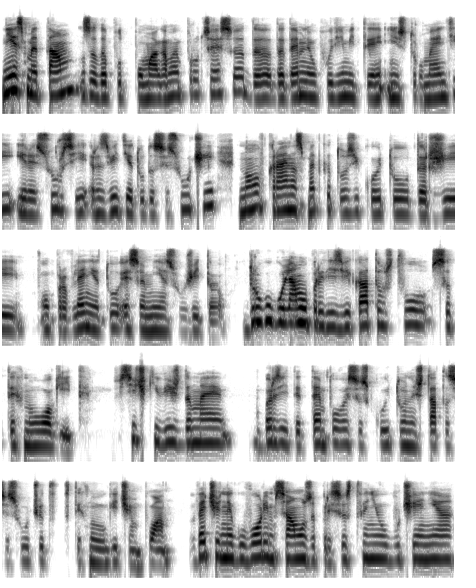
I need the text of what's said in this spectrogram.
Ние сме там, за да подпомагаме процеса, да дадем необходимите инструменти и ресурси развитието да се случи, но в крайна сметка този, който държи управлението е самия служител. Друго голямо предизвикателство са технологиите. Всички виждаме бързите темпове, с които нещата се случват в технологичен план. Вече не говорим само за присъствени обучения,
